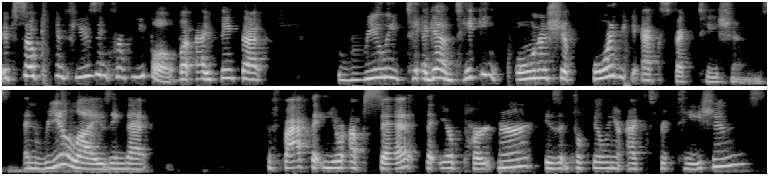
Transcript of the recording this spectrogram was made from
It's so confusing for people. But I think that really t- again taking ownership for the expectations and realizing that the fact that you're upset that your partner isn't fulfilling your expectations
